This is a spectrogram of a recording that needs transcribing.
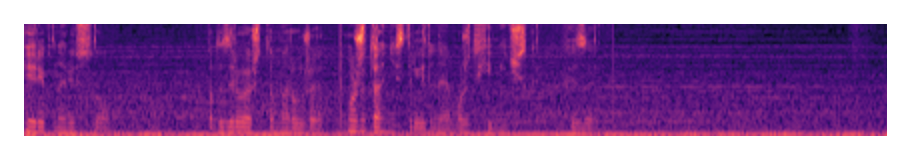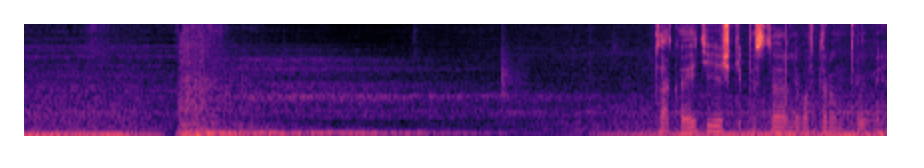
Череп нарисован. Подозреваю, что там оружие. Может огнестрельное, может химическое. Хз. Так, а эти ящики поставили во втором трюме.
